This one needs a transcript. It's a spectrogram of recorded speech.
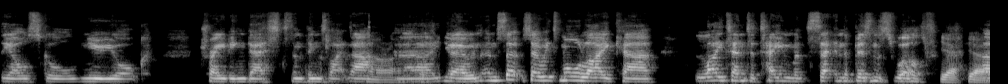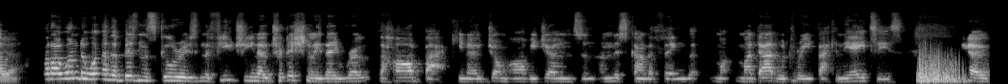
the old school New York trading desks and things like that. Right. Uh, you know, and, and so so it's more like. Uh, light entertainment set in the business world. Yeah, yeah, um, yeah. But I wonder whether business gurus in the future, you know, traditionally they wrote the hardback, you know, John Harvey Jones and, and this kind of thing that my, my dad would read back in the 80s. You know,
